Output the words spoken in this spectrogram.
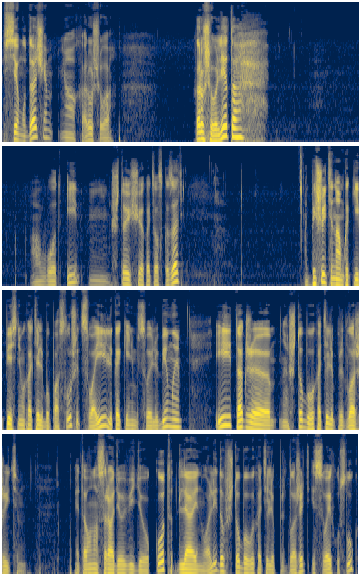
всем удачи, а, хорошего, хорошего лета. А, вот. И что еще я хотел сказать? Пишите нам, какие песни вы хотели бы послушать, свои или какие-нибудь свои любимые. И также, что бы вы хотели предложить. Это у нас радио-видео-код для инвалидов. Что бы вы хотели предложить из своих услуг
